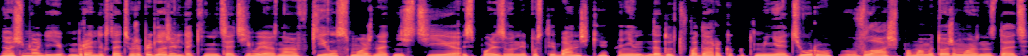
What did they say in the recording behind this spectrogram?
Ну, очень многие бренды бренды, кстати, уже предложили такие инициативы. Я знаю, в Kills можно отнести использованные пустые баночки. Они дадут в подарок какую-то миниатюру. В Лаш, по-моему, тоже можно сдать.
